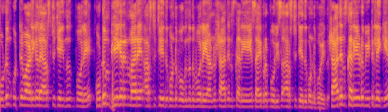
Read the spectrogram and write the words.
കൊടും കുറ്റവാളികളെ അറസ്റ്റ് ചെയ്യുന്നത് പോലെ കൊടും ഭീകരന്മാരെ അറസ്റ്റ് ചെയ്ത് കൊണ്ടുപോകുന്നത് പോലെയാണ് ഷാജൻ സ്കറിയയെ സൈബർ പോലീസ് അറസ്റ്റ് ചെയ്ത് കൊണ്ടുപോയത്. ഷാജൻ സ്കറിയയുടെ വീട്ടിലേക്ക്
